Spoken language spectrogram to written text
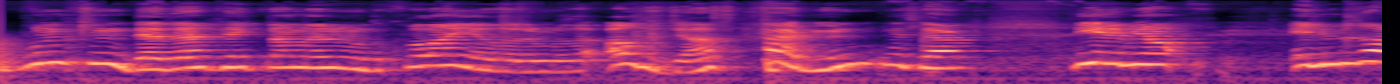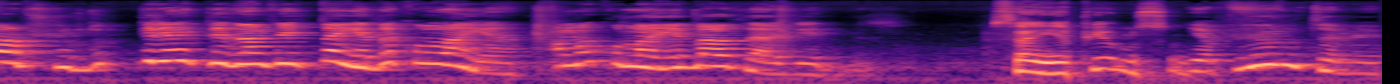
Bunun için dezenfektanlarımızı, kolonyalarımızı alacağız. Her gün mesela diyelim ya elimize hapşurduk. Direkt dezenfektan ya da kolonya. Ama kolonya daha tercih edilir. Sen yapıyor musun? Yapıyorum tabii.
